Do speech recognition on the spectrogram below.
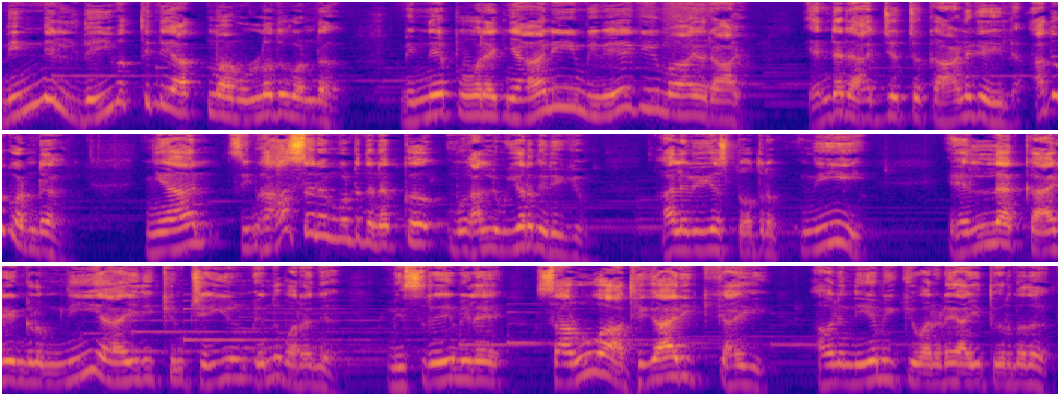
നിന്നിൽ ദൈവത്തിന്റെ ആത്മാവ് ഉള്ളതുകൊണ്ട് നിന്നെപ്പോലെ ജ്ഞാനിയും വിവേകിയുമായ ഒരാൾ എന്റെ രാജ്യത്ത് കാണുകയില്ല. അതുകൊണ്ട് ഞാൻ സിംഹാസനം കൊണ്ട് നിനക്ക് അല്ല ഉയർന്നിരിക്കും. അല്ലെ സ്തോത്രം. നീ എല്ലാ കാര്യങ്ങളും നീ ആയിരിക്കും ചെയ്യും എന്ന് പറഞ്ഞ് മിസ്രൈമിലെ സർവ അധികാരിക്കായി അവനെ നിയമിക്കുവാനിടയായി തീർന്നത്.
